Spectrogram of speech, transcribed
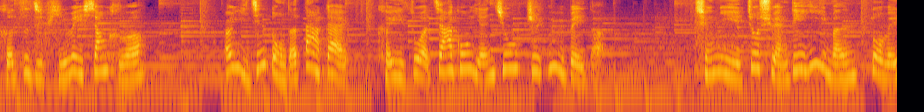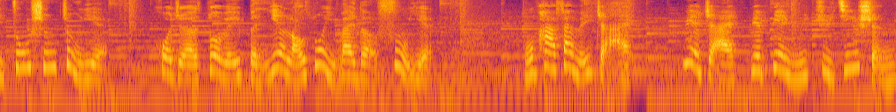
和自己脾胃相合，而已经懂得大概可以做加工研究之预备的。请你就选定一门作为终身正业，或者作为本业劳作以外的副业。不怕范围窄，越窄越便于聚精神；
